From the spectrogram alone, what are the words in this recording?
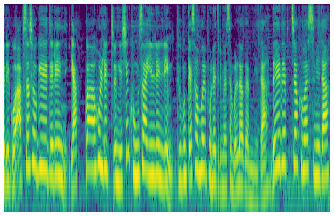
그리고 앞서 소개해드린 약과 홀릭 중이신 0411님 두 분께 선물 보내드리면서 물러갑니다. 내일 뵙죠. 고맙습니다.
